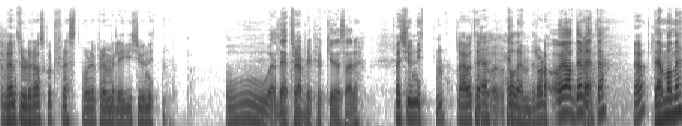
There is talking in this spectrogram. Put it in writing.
Hvem tror dere har skåret flest mål i Premier League i 2019? Oh, det tror jeg blir Pukki, dessverre. Nei, 2019. Det er jo et helt Ja. kalenderår, da. Å ja, det vet jeg. Ja. Det er Mané.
